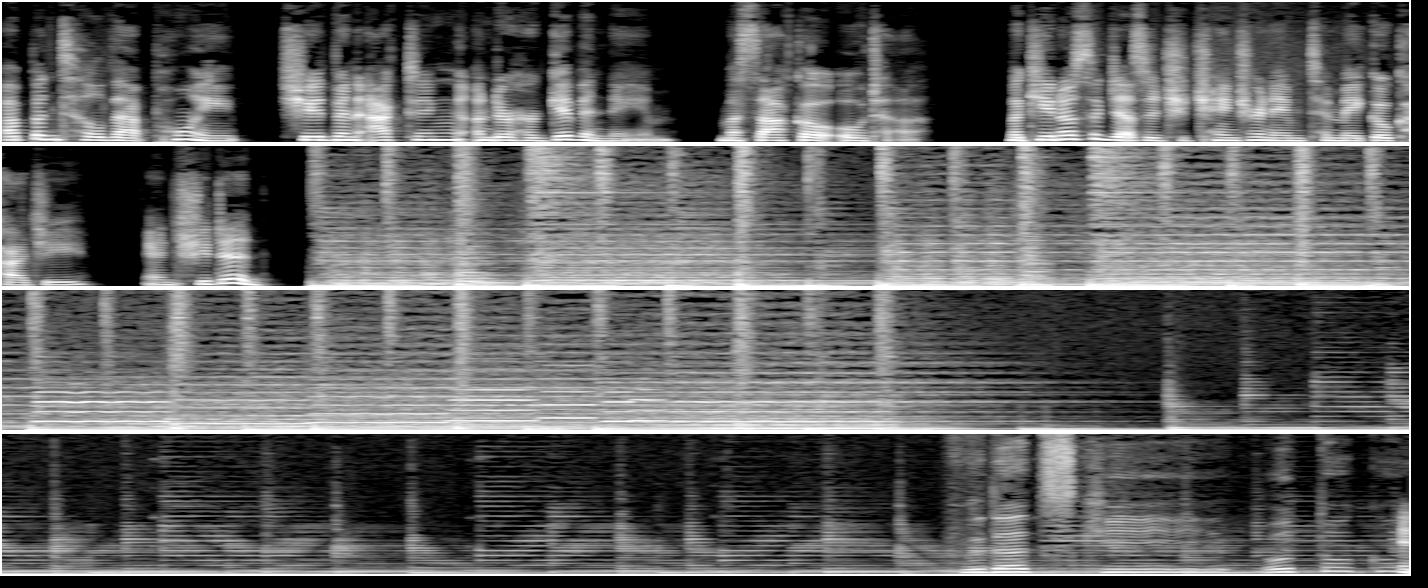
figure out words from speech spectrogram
Up until that point, she had been acting under her given name, Masako Ota. Makino suggested she change her name to Meiko Kaji, and she did. In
